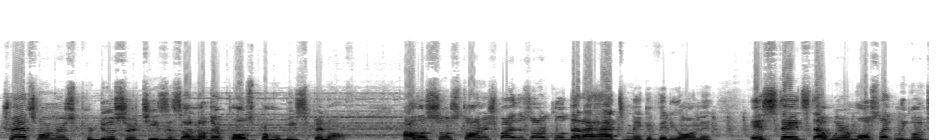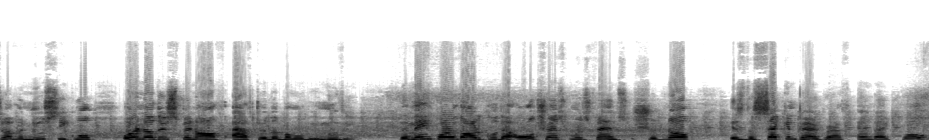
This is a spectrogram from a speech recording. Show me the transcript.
Transformers producer teases another post-Bumblebee spinoff. I was so astonished by this article that I had to make a video on it. It states that we are most likely going to have a new sequel or another spinoff after the Bumblebee movie. The main part of the article that all Transformers fans should know is the second paragraph and I quote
